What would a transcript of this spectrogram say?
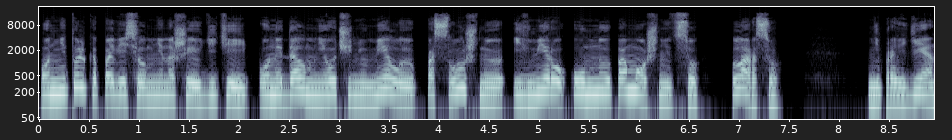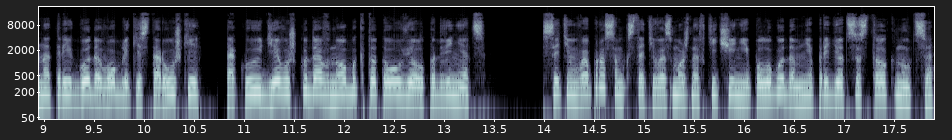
Он не только повесил мне на шею детей, он и дал мне очень умелую, послушную и в меру умную помощницу, Ларсу. Не проведи она три года в облике старушки, такую девушку давно бы кто-то увел под венец. С этим вопросом, кстати, возможно, в течение полугода мне придется столкнуться.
